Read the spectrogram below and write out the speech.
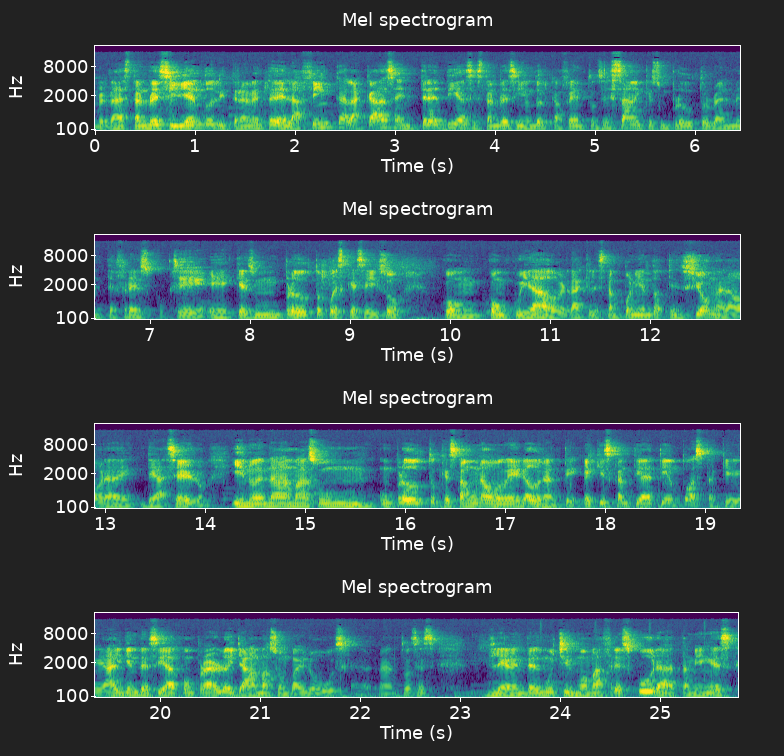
¿verdad? Están recibiendo literalmente de la finca a la casa, en tres días están recibiendo el café, entonces saben que es un producto realmente fresco, eh, que es un producto pues que se hizo con, con, cuidado, ¿verdad? Que le están poniendo atención a la hora de, de hacerlo y no es nada más un, un, producto que está en una bodega durante X cantidad de tiempo hasta que alguien decida comprarlo y ya Amazon va y lo busca, ¿verdad? Entonces le vendes muchísimo más frescura, también es,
